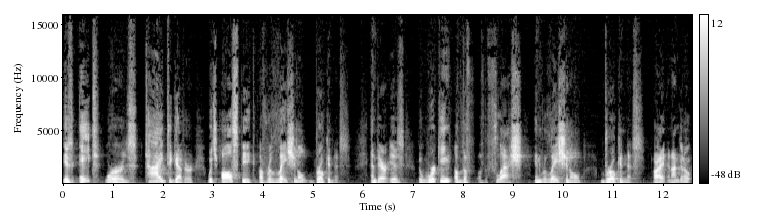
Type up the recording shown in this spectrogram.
is eight words tied together, which all speak of relational brokenness. And there is the working of the, of the flesh in relational brokenness. All right? And I'm going to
